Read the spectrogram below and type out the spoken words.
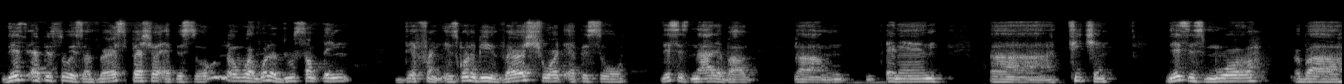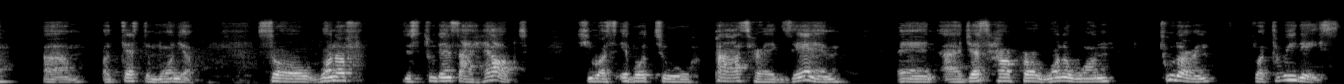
this episode is a very special episode. You know, we're going to do something different. It's going to be a very short episode. This is not about um, NN uh, teaching. This is more about um, a testimonial. So one of the students I helped, she was able to pass her exam, and I just helped her one-on-one tutoring for three days.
